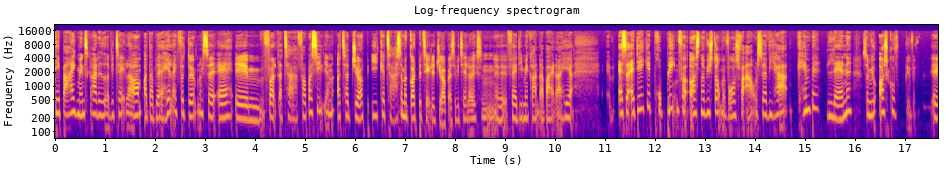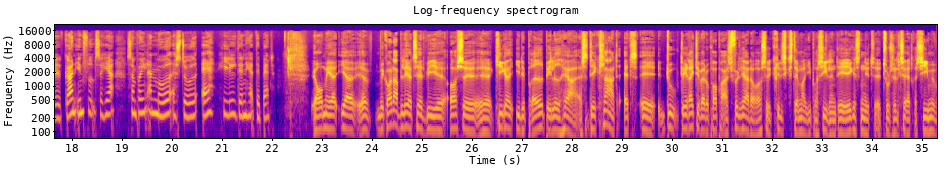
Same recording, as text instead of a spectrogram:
det er bare ikke menneskerettigheder, vi taler om, og der bliver heller ikke fordømmelse af øhm, folk, der tager fra Brasilien og tager job i Katar, som er godt betalt job. Altså, vi taler jo ikke sådan øh, fattige migrantarbejdere her. Altså, er det ikke et problem for os, når vi står med vores forarvelse, at vi har kæmpe lande, som jo også kunne øh, gøre en indflydelse her, som på en eller anden måde er stået af hele den her debat? Jo, men jeg, jeg, jeg vil godt appellere til, at vi øh, også øh, kigger i det brede billede her. Altså, det er klart, at øh, du, det er rigtigt, hvad du påpeger. Selvfølgelig er der også kritiske stemmer i Brasilien. Det er ikke sådan et øh, totalitært regime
